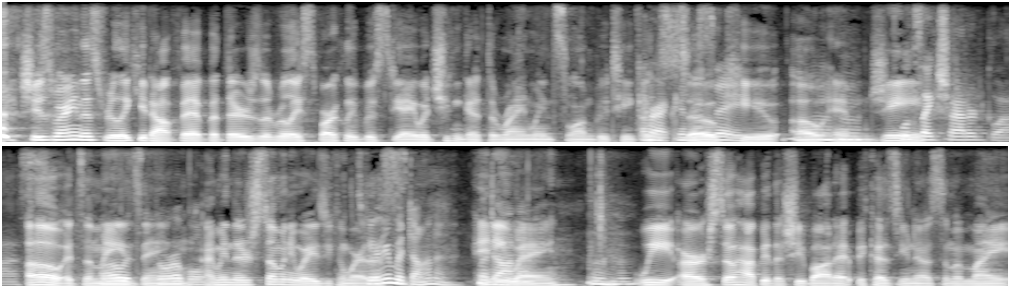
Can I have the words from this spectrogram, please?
She's wearing this really cute outfit, but there's a really sparkly bustier which you can get at the Ryan Wayne Salon Boutique. I It's so say. cute. Mm-hmm. OMG. Looks like shattered glass. oh, oh it's amazing. Oh, adorable. I mean, there's so many ways you can wear Very this. Madonna. Madonna. Anyway, we are so happy that she bought it because you know some of my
